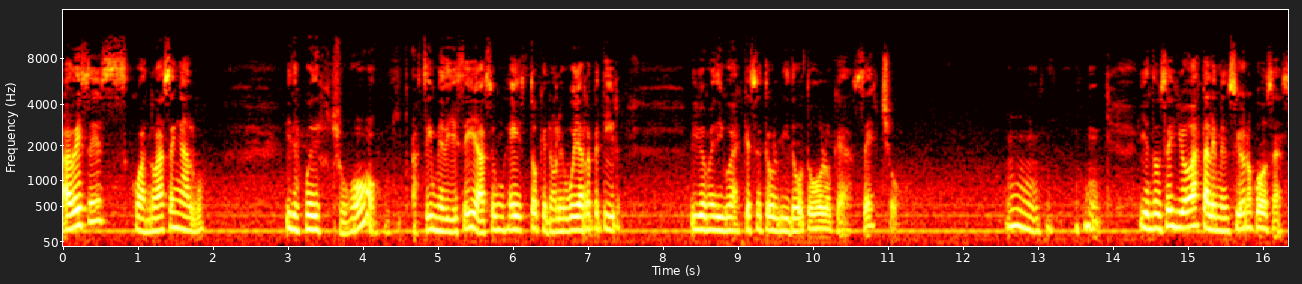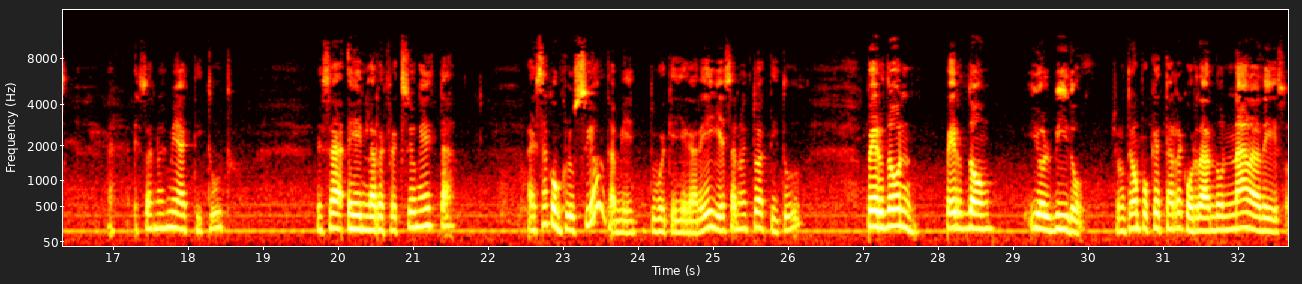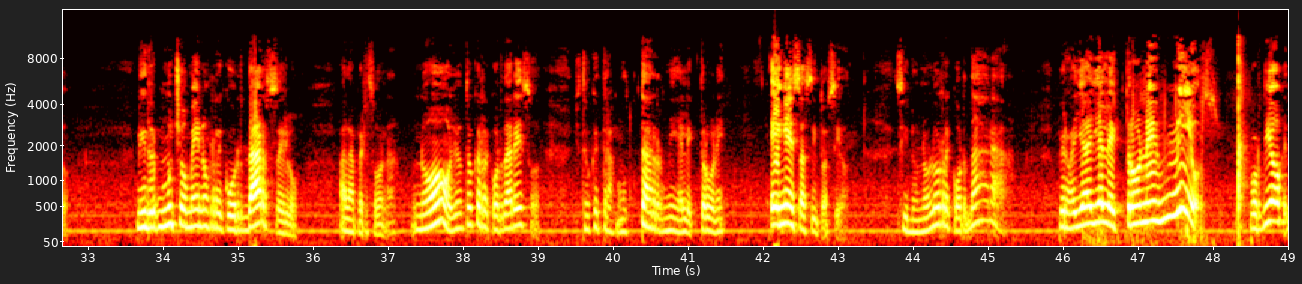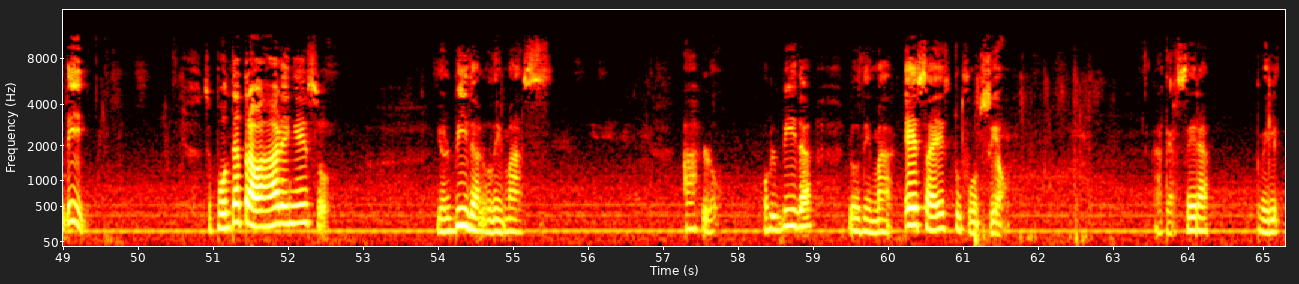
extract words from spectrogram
a veces cuando hacen algo, y después yo, así me dice y hace un gesto que no les voy a repetir. Y yo me digo, es que se te olvidó todo lo que has hecho. Mm. Y entonces yo hasta le menciono cosas. Esa no es mi actitud. Esa, en la reflexión esta, a esa conclusión también tuve que llegar. Y esa no es tu actitud. Perdón, perdón y olvido. Yo no tengo por qué estar recordando nada de eso ni mucho menos recordárselo a la persona. No, yo no tengo que recordar eso. Yo tengo que transmutar mis electrones en esa situación. Si no, no lo recordara. Pero ahí hay electrones míos. Por Dios de ti. Se ponte a trabajar en eso. Y olvida lo demás. Hazlo. Olvida lo demás. Esa es tu función la tercera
